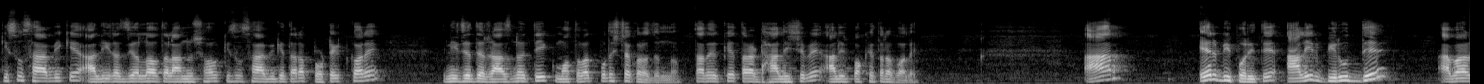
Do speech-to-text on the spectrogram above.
কিছু সাহাবিকে আলী রাজিয়াল্লাহ তালা সহ কিছু সাহাবিকে তারা প্রোটেক্ট করে নিজেদের রাজনৈতিক মতবাদ প্রতিষ্ঠা করার জন্য। তাদেরকে তারা ঢাল হিসেবে আলীর পক্ষে তারা বলে। আর এর বিপরীতে আলীর বিরুদ্ধে আবার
